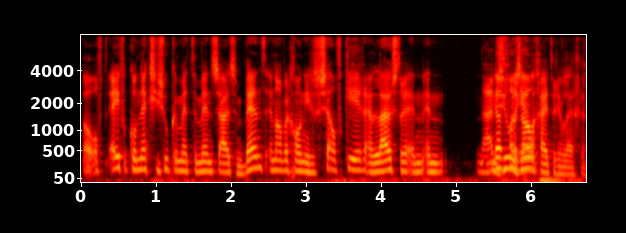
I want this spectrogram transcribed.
of even connectie zoeken met de mensen uit zijn band. En dan weer gewoon in zichzelf keren en luisteren en, en nou, dat ziel en zaligheid erin leggen.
